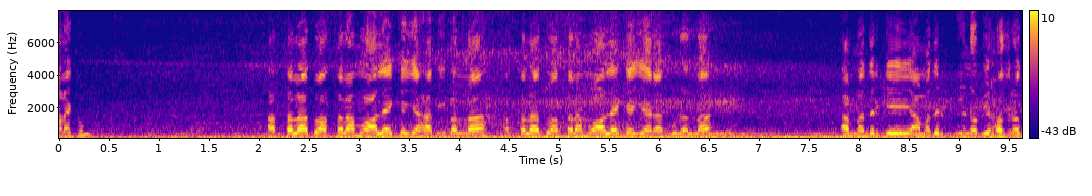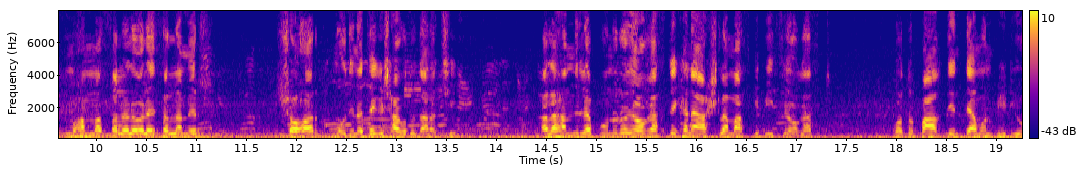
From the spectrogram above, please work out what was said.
আলাইকুম। আসসালাতু আসসালামু আলাইকা ইয়া হাবিব আল্লাহ আসসালাতু আসসালামু আলাইকা ইয়া রাসুল আল্লাহ আপনাদেরকে আমাদের প্রিয় নবী হজরত মোহাম্মদ সাল্লাহ আলাই সাল্লামের শহর মদিনা থেকে স্বাগত জানাচ্ছি। আলহামদুলিল্লাহ পনেরোই অগাস্ট এখানে আসলাম আজকে বিশে অগাস্ট। গত পাঁচ দিন তেমন ভিডিও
